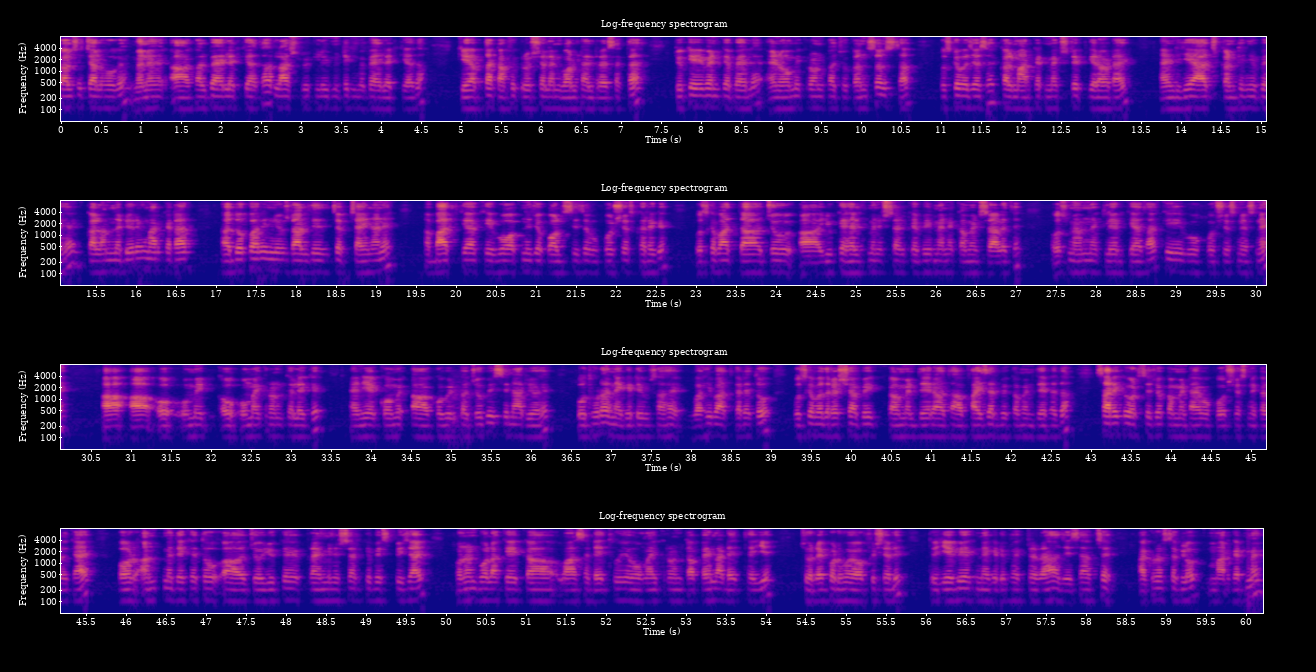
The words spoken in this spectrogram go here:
कल से चालू हो गए मैंने uh, कल पे हाईलाइट किया था और लास्ट वीकली मीटिंग में भी हाईलाइट किया था कि अब तक काफ़ी क्रुशियल एंड वॉल्टाइल रह सकता है क्योंकि इवेंट के पहले एंड ओमिक्रॉन का जो कंसर्न्स था उसके वजह से कल मार्केट में स्ट्रिक्ट गिरावट आई एंड ये आज कंटिन्यू पे है कल हमने ड्यूरिंग मार्केट आर दोपहर ही न्यूज़ डाल दी थी जब चाइना ने। बात किया कि वो अपनी जो पॉलिसीज़ है, वो कोशिश करेंगे। उसके बाद जो यूके हेल्थ मिनिस्टर के भी मैंने कमेंट्स डाले थे, उसमें हमने क्लियर किया था कि वो कोशिशनेस ने ओमाइक्रॉन के लेके एंड ये कोविड का जो भी सिनारियो है, वो थोड़ा नेगेटिव सा है। वही बात करें तो उसके बाद रशिया भी कमेंट दे रहा था फाइजर भी कमेंट दे रहा था। सारे की ओर से जो कमेंट आए वो कोशिश निकल के आए। और अंत में देखे तो जो यूके प्राइम मिनिस्टर की भी स्पीच आई उन्होंने बोला कि एक वहाँ से डेथ हुई है ओमाइक्रॉन का पहला डेथ है ये, जो रिकॉर्ड हुआ ऑफिशियली तो ये भी एक नेगेटिव फैक्टर रहा, जिस हिसाब से अक्रॉस द ग्लोब मार्केट में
